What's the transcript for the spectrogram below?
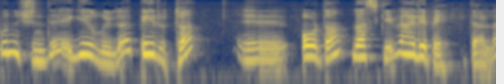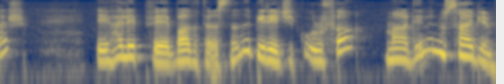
Bunun için de Ege yoluyla Beyrut'a e, oradan Laski ve Halep'e giderler. E, Halep ve Bağdat arasında da Birecik, Urfa, Mardin ve Nusaybin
